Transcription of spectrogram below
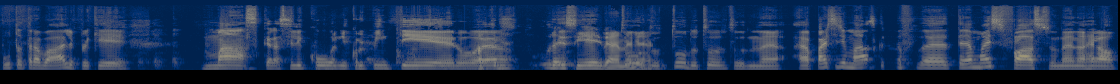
puta trabalho, porque máscara, silicone, corpo inteiro, é, textura inteira, né? tudo, tudo, tudo, tudo, né? A parte de máscara é até mais fácil, né, na real.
